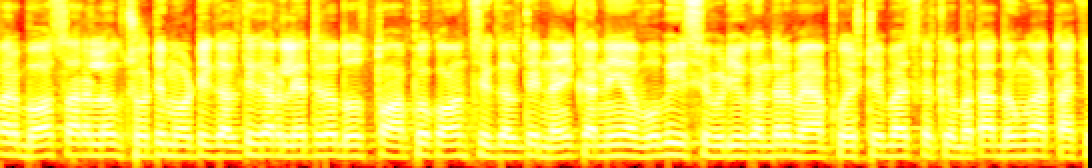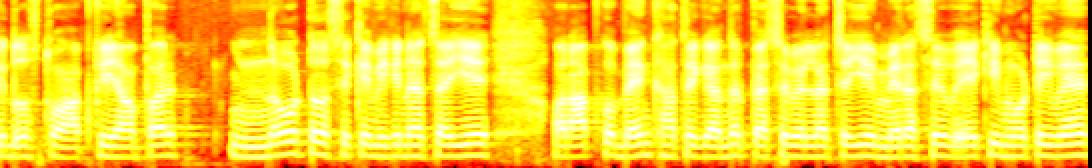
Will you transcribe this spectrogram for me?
पर बहुत सारे लोग छोटी मोटी गलती कर लेते थे दोस्तों, आपको कौन सी गलती नहीं करनी है? वो भी इस वीडियो के अंदर मैं आपको स्टेप बाय करके बता दूँगा ताकि दोस्तों, आपके यहाँ पर नोट और सिक्के बिकना चाहिए और आपको बैंक खाते के अंदर पैसे मिलना चाहिए। मेरा सिर्फ़ एक ही मोटिव है।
